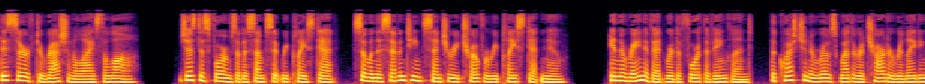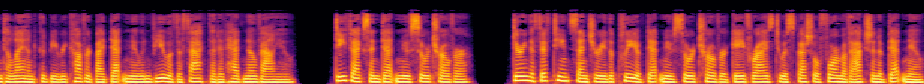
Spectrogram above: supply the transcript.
This served to rationalize the law. Just as forms of assumpsit replaced debt, so in the 17th century trover replaced detinue. In the reign of Edward IV of England, the question arose whether a charter relating to land could be recovered by detinue in view of the fact that it had no value. Defects in detinue sur trover. During the 15th century, the plea of detinue sur trover gave rise to a special form of action of detinue,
